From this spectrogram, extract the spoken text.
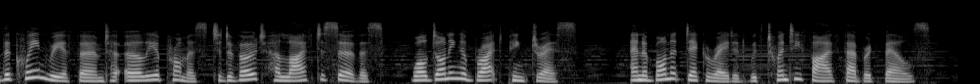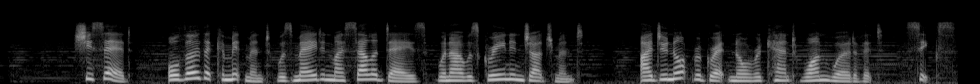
The Queen reaffirmed her earlier promise to devote her life to service while donning a bright pink dress and a bonnet decorated with 25 fabric bells. She said, although that commitment was made in my salad days when I was green in judgment, I do not regret nor recant one word of it. 6.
